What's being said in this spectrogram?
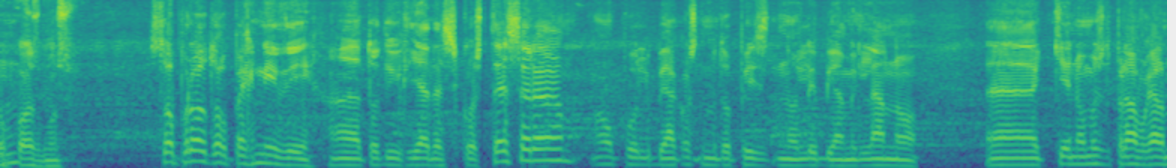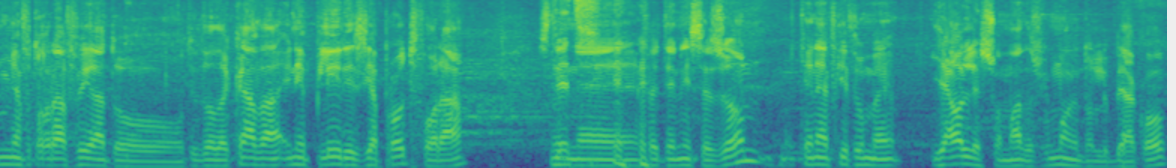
ο κόσμος στο πρώτο παιχνίδι το 2024 όπου ο Ολυμπιακός αντιμετωπίζει την Ολύμπια Μιλάνο ε, και νομίζω ότι πρέπει να βγάλουμε μια φωτογραφία το, τη 12 είναι πλήρης για πρώτη φορά στην ε, φετινή σεζόν και να ευχηθούμε για όλες τις ομάδες, όχι μόνο για τον Ολυμπιακό,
